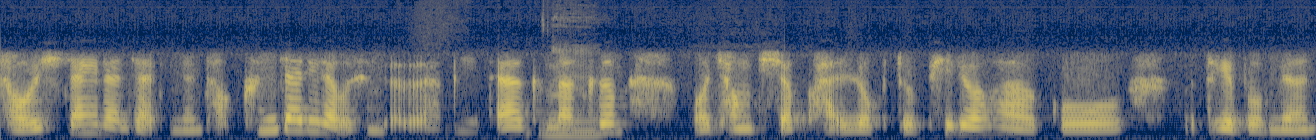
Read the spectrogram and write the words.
서울시장이란 자리는 더 큰 자리라고 생각을 합니다. 그만큼 네. 뭐 정치적 관록도 필요하고 어떻게 보면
